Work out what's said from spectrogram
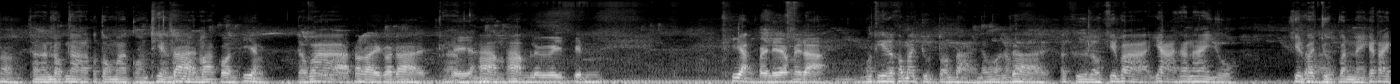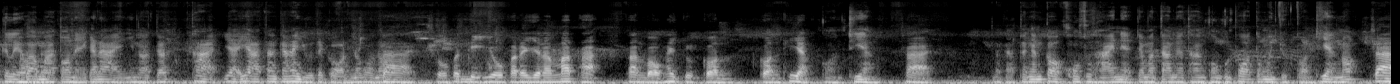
นั่นถ้างั้นรอบหน้าเราก็ต้องมาก่อนเที่ยงนะใช่พ่อมาเนาะก่อนเที่ยงแต่ว่า เวลาเท่าไรก็ได้ครับ แต่ห้ามห้ามเลยเป็นเที่ยงไปแล้วไม่ได้บางทีเราก็มาจุดตอนบ่ายนะพ่อเนาะใช่ก็คือเราคิดว่าย่าท่านให้อยู่ คิดว่าใช่จุดวันไหนก็ได้ก็เลยใช่ว่ามาตอนไหนก็ได้อย่างนี่เนาะแต่ถ้าย่าย่าท่านก็ให้อยู่แต่ก่อนนะพ่อเนาะใช่โสปฏิโยปรยนามัตถะท่านบอกให้จุดก่อนก่อนเที่ยงก่อนเที่ยงใช่นะครับถ้างั้นก็โค้งสุดท้ายเนี่ยจะมาตามแนวทางของคุณพ่อต้องมาจุดก่อนเที่ยงเนาะใช่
